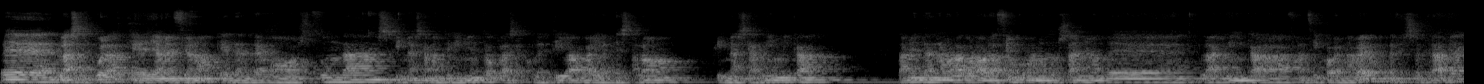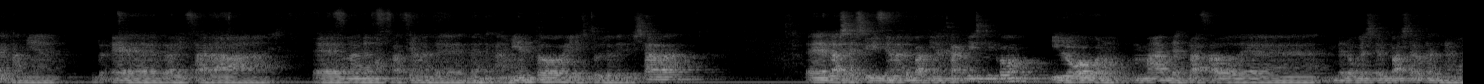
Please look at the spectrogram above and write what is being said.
eh, las escuelas que ya mencionó, que tendremos Zundas, gimnasia mantenimiento, clases colectivas, baile de salón, gimnasia rítmica. También tendremos la colaboración, como en otros años, de la clínica Francisco Bernabéu de fisioterapia, que también eh, realizará eh, unas demostraciones de, de, entrenamiento y estudios de pisada. Eh, las exhibiciones de patinaje artístico y luego, bueno, más desplazado de, de lo que es el paseo, tendremos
